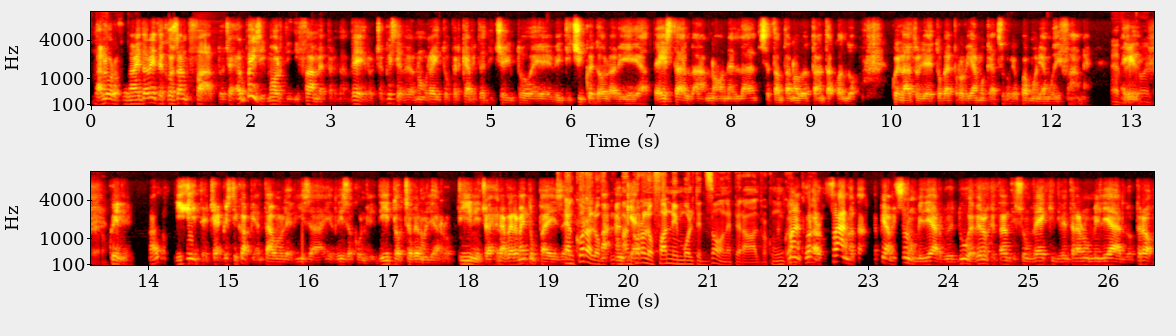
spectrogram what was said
Ma loro fondamentalmente cosa hanno fatto? Cioè, erano paesi morti di fame per davvero, cioè, questi avevano un reddito per capita di 125 dollari a testa all'anno nel 79-80 quando quell'altro gli ha detto beh proviamo cazzo perché qua moriamo di fame. È vero, è vero. Quindi No, niente, cioè, questi qua piantavano risa, il riso con il dito, avevano gli arrottini, cioè era veramente un paese. E ancora lo, ancora lo fanno in molte zone, peraltro. Comunque ma ancora lo fanno, capiamo, sono un miliardo e due, è vero che tanti sono vecchi, diventeranno un miliardo, però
